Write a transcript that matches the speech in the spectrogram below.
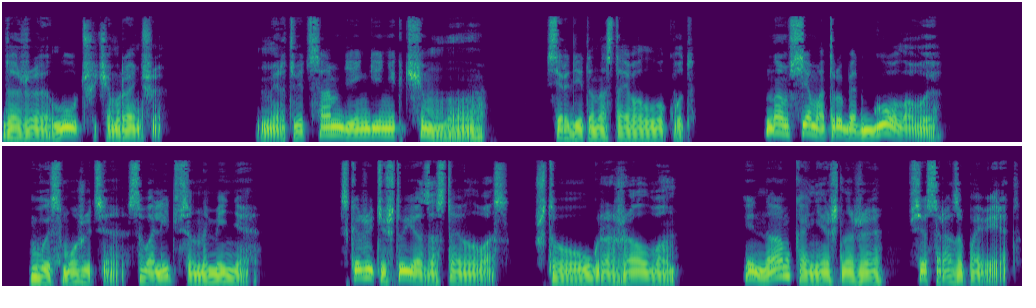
даже лучше, чем раньше». «Мертвецам деньги ни к чему», — сердито настаивал Локвуд. «Нам всем отрубят головы». «Вы сможете свалить все на меня. Скажите, что я заставил вас, что угрожал вам. И нам, конечно же, все сразу поверят».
